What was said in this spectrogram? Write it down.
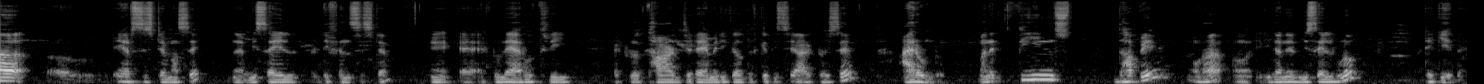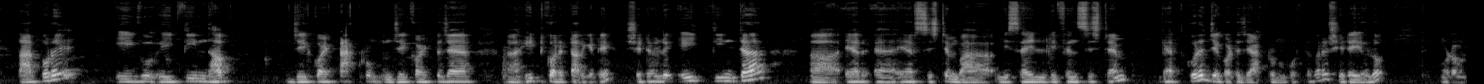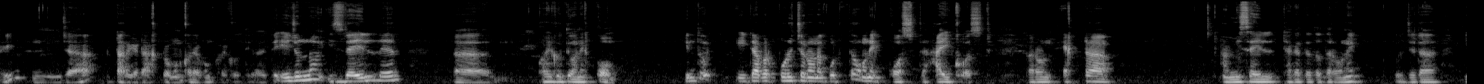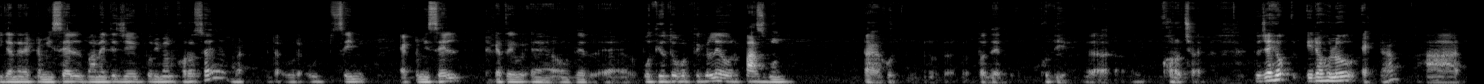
এয়ার সিস্টেম আছে মিসাইল ডিফেন্স সিস্টেম একটা হলো অ্যারো থ্রি একটা হলো থার্ড যেটা আমেরিকা ওদেরকে দিচ্ছে আরেকটা হচ্ছে আয়রন ডো মানে তিন ধাপে ওরা ইরানের মিসাইলগুলো ঠেকিয়ে দেয়। তারপরে এই এই তিন ধাপ যে কয়েকটা আক্রমণ যে কয়েকটা যা হিট করে টার্গেটে সেটা হলো এই তিনটা এয়ার এয়ার সিস্টেম বা মিসাইল ডিফেন্স সিস্টেম ভ্যাদ করে যে কটা যে আক্রমণ করতে পারে, সেটাই হলো মোটামুটি যা টার্গেট আক্রমণ করে এবং ক্ষয়ক্ষতি হয়। তো এই জন্য ইসরায়েলের ক্ষয়ক্ষতি অনেক কম। কিন্তু এটা আবার পরিচালনা করতে অনেক কস্ট হাই কস্ট কারণ একটা মিসাইল ঠেকাতে তাদের অনেক, যেটা ইরানের একটা মিসাইল বানাইতে যে পরিমাণ খরচ হয় বাট এটা সেম একটা মিসাইল ঠেকাতে ওদের প্রতিহত করতে গেলে ওর পাঁচ গুণ টাকা তাদের ক্ষতি খরচ হয়। তো যাই হোক, এটা হলো একটা। আর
